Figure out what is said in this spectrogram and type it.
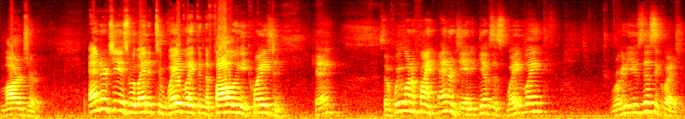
larger. Energy is related to wavelength in the following equation. Okay? So if we want to find energy and it gives us wavelength, we're going to use this equation.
